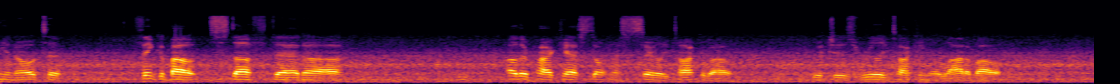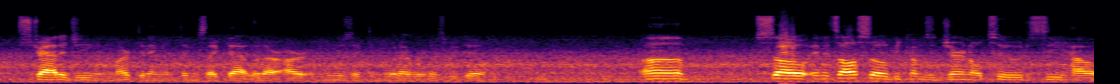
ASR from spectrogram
You know, to think about stuff that uh, other podcasts don't necessarily talk about, which is really talking a lot about strategy and marketing and things like that with our art and music and whatever it is we do. Um, so, and it's also becomes a journal too to see how,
